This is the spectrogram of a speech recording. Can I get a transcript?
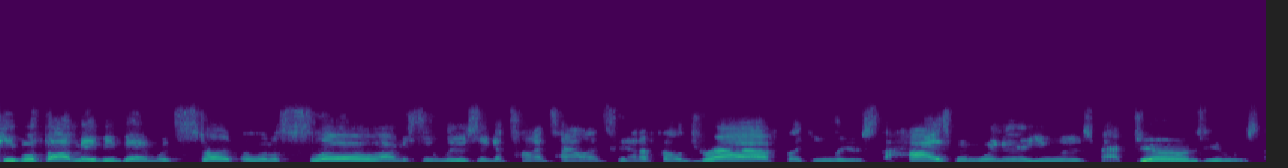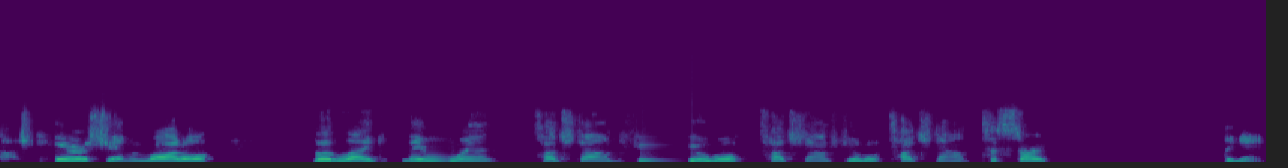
people thought maybe Ben would start a little slow, obviously losing a ton of talent to the NFL draft. Like you lose the Heisman winner, you lose Mac Jones, you lose Najee Harris, Jaylen Waddle. But like they went touchdown, field goal, touchdown, field goal, touchdown to start the game.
